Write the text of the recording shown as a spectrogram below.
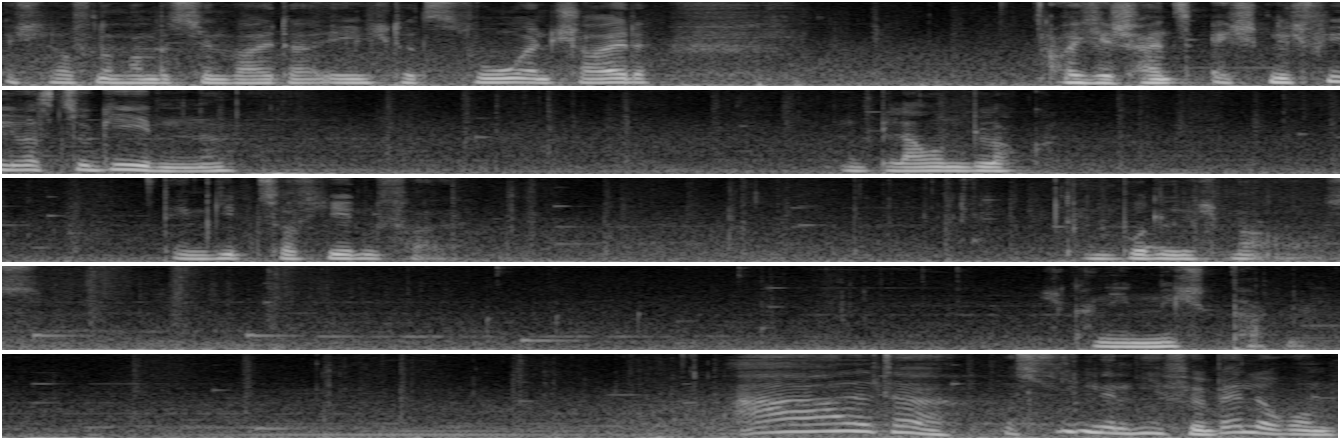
Ich laufe noch mal ein bisschen weiter, ehe ich das so entscheide. Aber hier scheint es echt nicht viel was zu geben, ne? Einen blauen Block. Den gibt es auf jeden Fall. Den buddel ich mal aus. Ich kann ihn nicht packen. Alter, was fliegen denn hier für Bälle rum?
